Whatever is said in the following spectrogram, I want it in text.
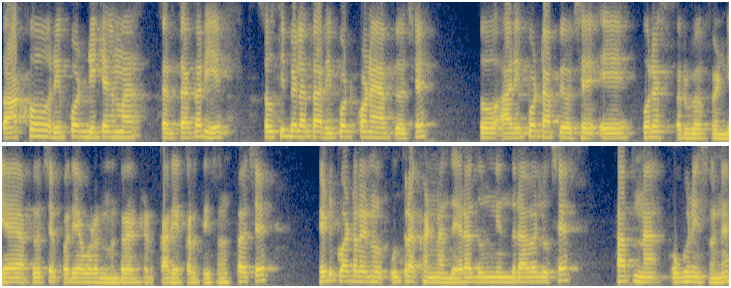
તો આખો રિપોર્ટ ડિટેલમાં ચર્ચા કરીએ. સૌથી પહેલાં તો આ રિપોર્ટ કોણે આપ્યો છે? તો આ રિપોર્ટ આપ્યો છે એ ફોરેસ્ટ સર્વે ઓફ ઇન્ડિયાએ આપ્યો છે. પર્યાવરણ મંત્રાલય હેઠળ કાર્ય કરતી સંસ્થા છે. હેડક્વાર્ટર એનું ઉત્તરાખંડના દહેરાદૂનની અંદર આવેલું છે. સ્થાપના ઓગણીસો ને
